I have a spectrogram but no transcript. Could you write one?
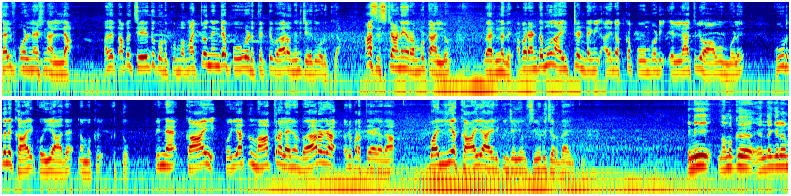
സെൽഫ് പോളിനേഷൻ അല്ല. അത് അപ്പോൾ ചെയ്ത് കൊടുക്കുമ്പോൾ മറ്റൊന്നിന്റെ പൂവ് എടുത്തിട്ട് വേറെ ഒന്നിന് ചെയ്ത് കൊടുക്കുക. ആ സിസ്റ്റമാണ് ഈ റംബുട്ടാനിലും വരുന്നത് അപ്പോൾ രണ്ട് മൂന്ന് ഐറ്റം ഉണ്ടെങ്കിൽ അതിനൊക്കെ പൂമ്പൊടി എല്ലാത്തിലും ആവുമ്പോൾ കൂടുതൽ കായ് കൊയ്യാതെ നമുക്ക് കിട്ടും. പിന്നെ കായ് കൊയ്യാത്തത് മാത്രമല്ല അതിന് വേറൊരു ഒരു പ്രത്യേകത വലിയ കായ് ആയിരിക്കും ചെയ്യും സീഡ് ചെറുതായിരിക്കും. ഇനി നമുക്ക് എന്തെങ്കിലും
